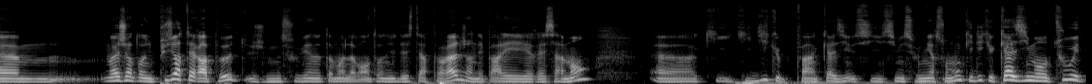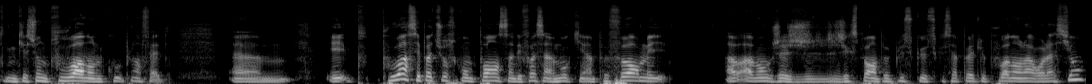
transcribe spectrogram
Euh, moi, j'ai entendu plusieurs thérapeutes. Je me souviens notamment de l'avoir entendu d'Esther Perel. J'en ai parlé récemment. Euh, qui, dit que, enfin, si, mes souvenirs sont bons, qui dit que quasiment tout est une question de pouvoir dans le couple, en fait. Euh, et pouvoir, c'est pas toujours ce qu'on pense. Hein. Des fois, c'est un mot qui est un peu fort, mais avant que j'explore un peu plus que ce que ça peut être le pouvoir dans la relation,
